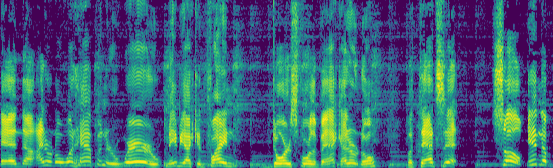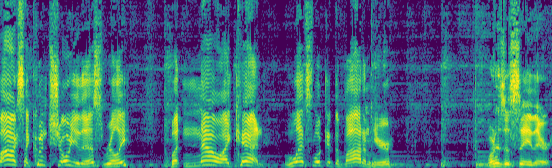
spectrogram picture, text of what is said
And uh, I don't know what happened or where, or maybe I can find doors for the back. I don't know. But that's it. So, in the box, I couldn't show you this really, but now I can. Let's look at the bottom here. What does it say there?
